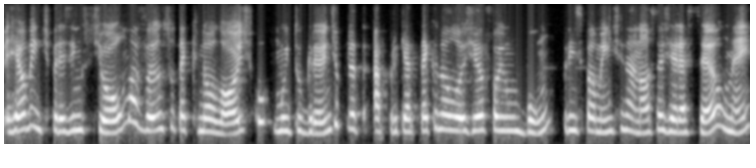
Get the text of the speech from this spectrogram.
realmente presenciou um avanço tecnológico muito grande, porque a tecnologia foi um boom, principalmente na nossa geração, né?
